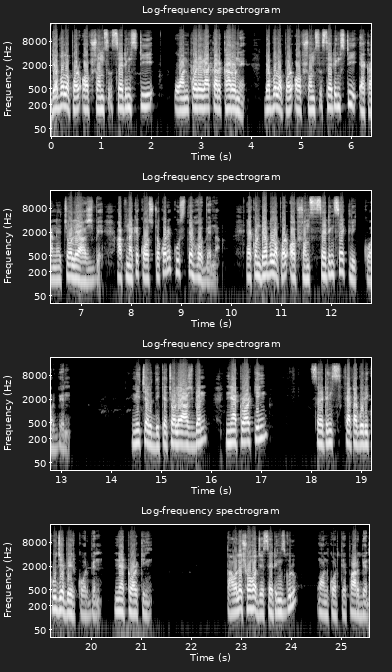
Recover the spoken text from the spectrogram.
ডেভেলপার অপশনস সেটিংসটি অন করে রাখার কারণে ডেভেলপার অপশনস সেটিংসটি এখানে চলে আসবে। আপনাকে কষ্ট করে খুঁজতে হবে না। এখন ডেভেলপার অপশনস সেটিংসে ক্লিক করবেন। নিচের দিকে চলে আসবেন। নেটওয়ার্কিং সেটিংস ক্যাটাগরি খুঁজে বের করবেন। নেটওয়ার্কিং। তাহলে সহজে সেটিংসগুলো অন করতে পারবেন।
